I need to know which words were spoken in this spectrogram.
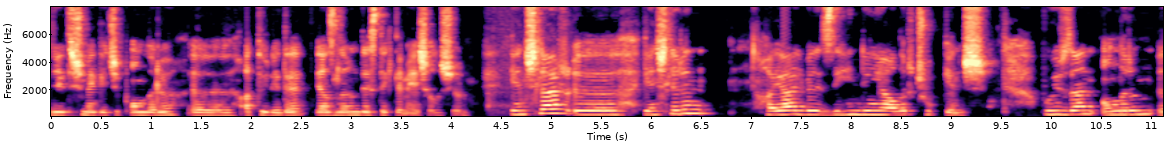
iletişime geçip onları e, atölyede yazılarını desteklemeye çalışıyorum. Gençler, e, gençlerin hayal ve zihin dünyaları çok geniş. Bu yüzden onların e,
